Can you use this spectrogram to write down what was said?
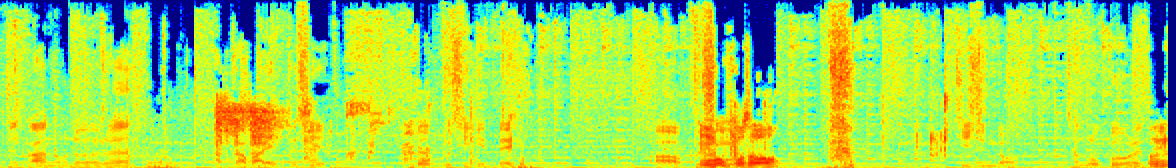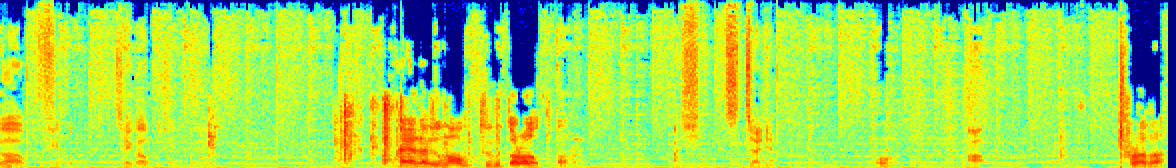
어쨌든 간 오늘은 아까 말했듯이 코어 부식인데 아 부식이 이거 보소 뒤진다 참고로 그거는 응? 내가 부실 겁니다. 제가 부실 거예요. 아야 나 음악 들고 떨어졌다. 아 씨, 진짜냐? 불하다.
